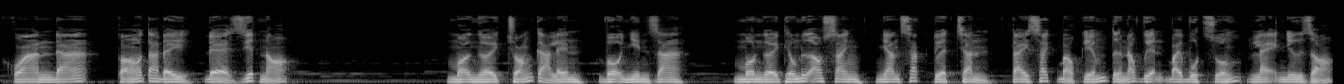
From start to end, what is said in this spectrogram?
Khoan đã, Có ta đây để giết nó. Mọi người choáng cả lên, Vội nhìn ra. Một người thiếu nữ áo xanh, Nhan sắc tuyệt trần, Tay sách bảo kiếm từ nóc viện bay vụt xuống, Lẹ như gió.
